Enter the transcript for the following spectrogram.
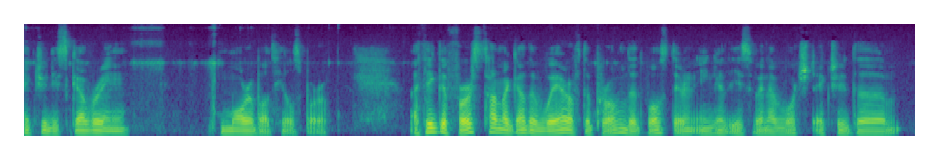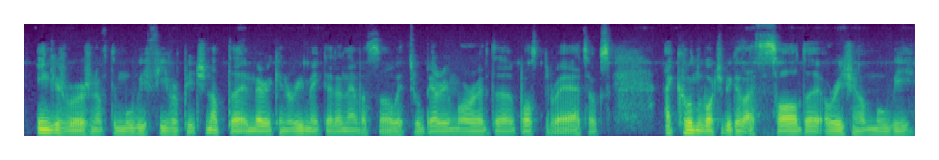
actually discovering more about Hillsborough. I think the first time I got aware of the problem that was there in England is when I watched actually the English version of the movie Fever Pitch, not the American remake that I never saw with Drew Barrymore and the Boston Red Sox. I couldn't watch it because I saw the original movie,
